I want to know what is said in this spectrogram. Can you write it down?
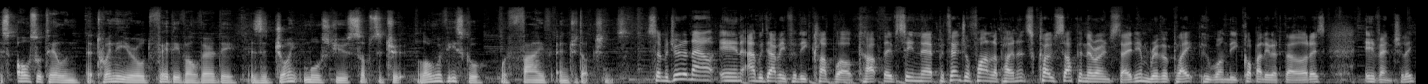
It's also telling that 20 year old Fede Valverde is the joint most used substitute, along with Isco, with five introductions. So Madrid are now in Abu Dhabi for the Club World Cup. They've seen their potential final opponents close up in their own stadium, River Plate, who won the Copa Libertadores eventually.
